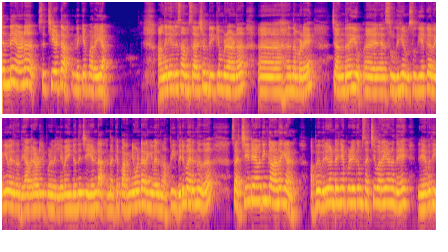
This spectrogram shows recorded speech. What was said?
തന്നെയാണ് സച്ചിയേട്ടാ എന്നൊക്കെ പറയാ. അങ്ങനെ ഇവർ സംസാരിച്ചുകൊണ്ടിരിക്കുമ്പോഴാണ് നമ്മുടെ ചന്ദ്രയും ശ്രുതിയും ശ്രുതിയൊക്കെ ഇറങ്ങി വരുന്നത്. അവരവിടെ ഇപ്പോൾ വലിയ മൈൻഡൊന്നും ചെയ്യണ്ട എന്നൊക്കെ പറഞ്ഞുകൊണ്ട് ഇറങ്ങി വരുന്നത്. അപ്പോൾ ഇവർ വരുന്നത് സച്ചിൻ രേവതിയും കാണുകയാണ്. അപ്പോൾ ഇവർ കണ്ടു കഴിഞ്ഞപ്പോഴേക്കും സച്ചി പറയാണ് ദേ രേവതി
